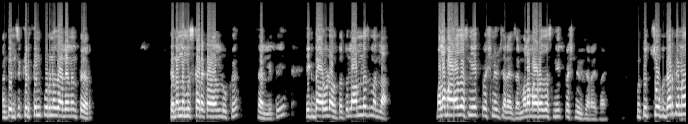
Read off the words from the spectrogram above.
आणि त्यांचं कीर्तन पूर्ण झाल्यानंतर त्यांना नमस्कार करायला लोक चालली. ते एक दारुडा होता तो लांबनच म्हणला मला महाराजांनी एक प्रश्न विचारायचा आहे. मला महाराजांनी एक प्रश्न विचारायचा आहे. मग तो चोपदार त्यांना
